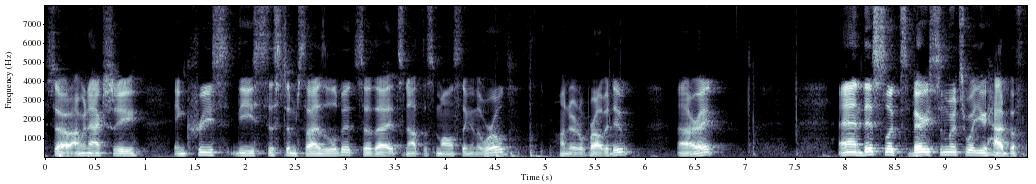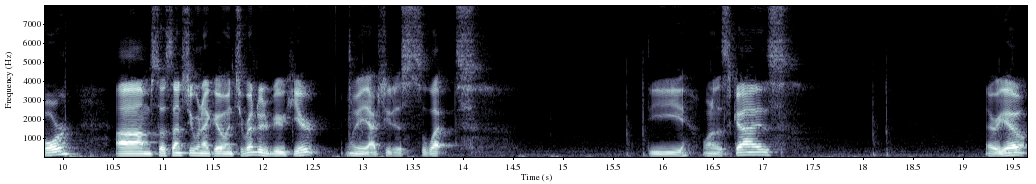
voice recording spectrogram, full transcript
So I'm gonna actually increase the system size a little bit so that it's not the smallest thing in the world. 100 will probably do. All right. And this looks very similar to what you had before. Um, so essentially when I go into render view here, let me actually just select the one of the skies. There we go.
